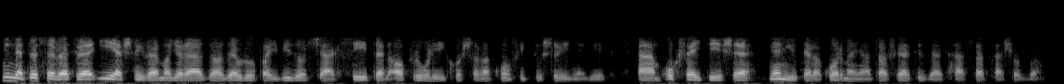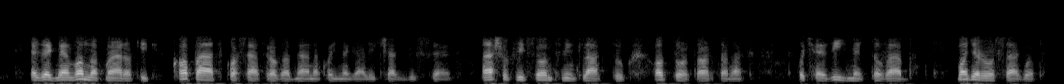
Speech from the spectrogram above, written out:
Mindent összevetve ilyesmivel magyarázza az Európai Bizottság szépen aprólékosan a konfliktus lényegét. Ám okfejtése nem jut el a kormány által feltűzelt háztartásokba. Ezekben vannak már, akik kapát, kaszát ragadnának, hogy megállítsák Brüsszelt. Mások viszont, mint láttuk, attól tartanak, hogyha ez így megy tovább, Magyarországot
